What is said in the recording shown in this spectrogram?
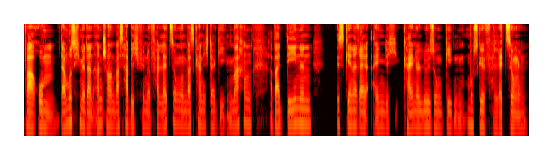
warum? Da muss ich mir dann anschauen, was habe ich für eine Verletzung und was kann ich dagegen machen. Aber denen ist generell eigentlich keine Lösung gegen Muskelverletzungen.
